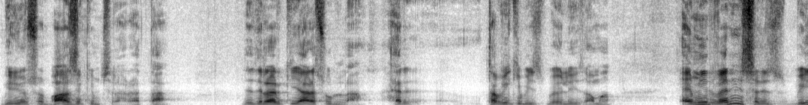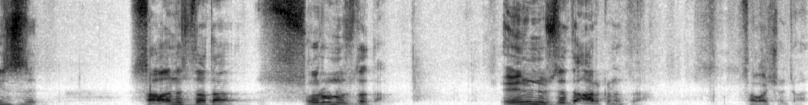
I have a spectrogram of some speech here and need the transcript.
biliyorsun bazı kimseler hatta dediler ki ya Resulullah her tabii ki biz böyleyiz ama emir verirsiniz biz sağınızda da sorunuzda da önünüzde de arkanızda savaşacağız.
